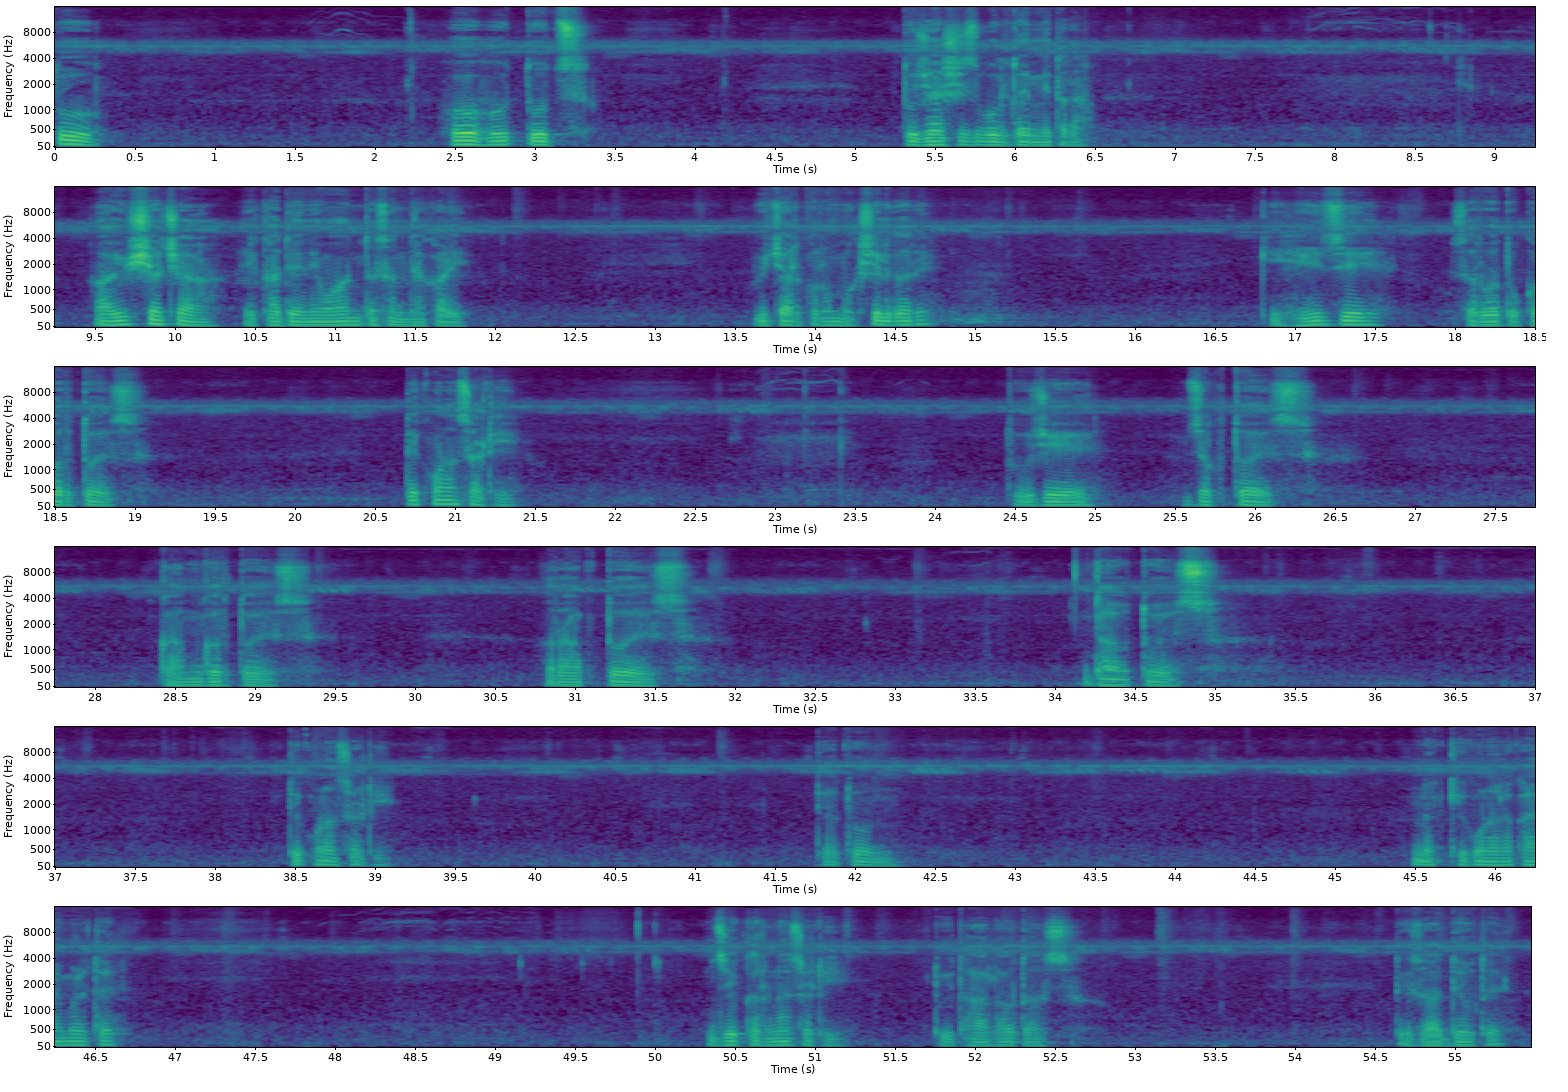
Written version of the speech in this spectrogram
तू. हो हो तूच. तुझ्याशीच बोलतोय मित्रा. आयुष्याच्या एखाद्या निवांत संध्याकाळी विचार करून बघशील का रे? की हे जे सर्व तू करतोयस ते कोणासाठी? तू जे जगतोयस काम करतोयस राबतोयस धावतोयस ते कोणासाठी त्यातून नक्की कोणाला काय मिळतंय? जे करण्यासाठी तू इथं आला होतास ते साध्य होतंय.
